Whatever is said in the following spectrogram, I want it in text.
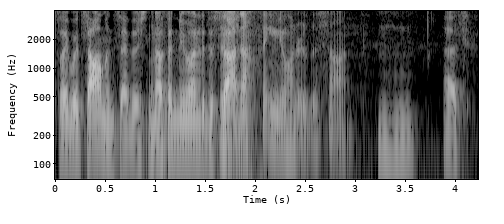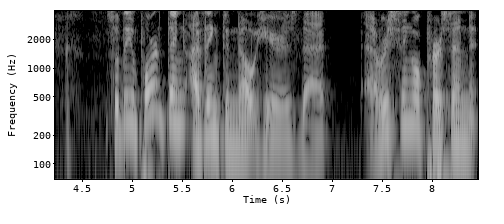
It's like what Solomon said. There's mm-hmm. nothing new under the sun. There's sun. nothing new under the sun. Mm-hmm. That's So the important thing I think to note here is that every single person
